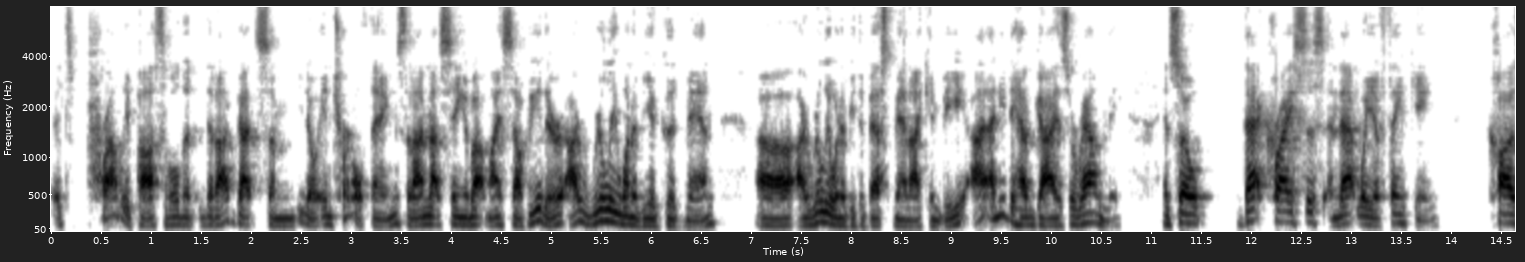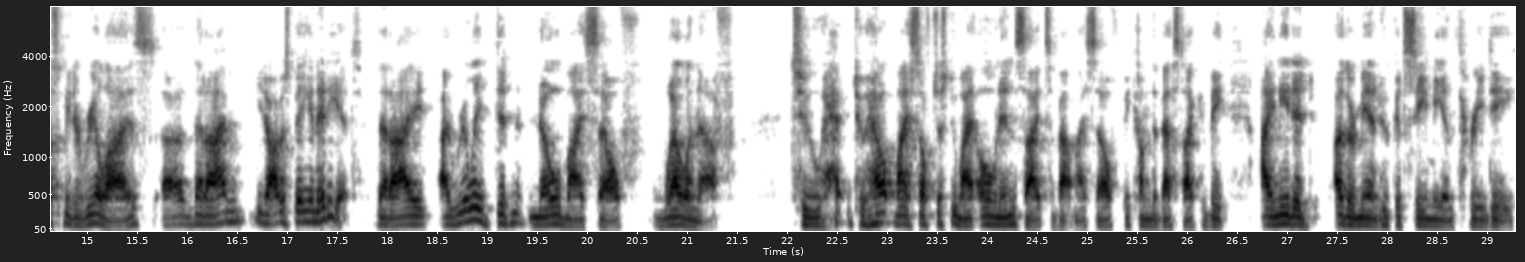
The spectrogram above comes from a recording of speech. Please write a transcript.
it's probably possible that that I've got some you know internal things that I'm not seeing about myself either. I really want to be a good man. Uh, I really want to be the best man I can be. I, I need to have guys around me, and so that crisis and that way of thinking caused me to realize uh, that I'm, you know, I was being an idiot. That I, I really didn't know myself well enough to to help myself just through my own insights about myself become the best I could be. I needed other men who could see me in 3D,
